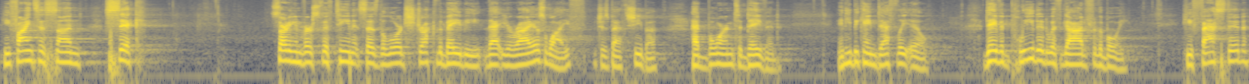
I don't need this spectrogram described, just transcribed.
He finds his son sick. Starting in verse 15, it says, The Lord struck the baby that Uriah's wife, which is Bathsheba, had born to David, and he became deathly ill. David pleaded with God for the boy. He fasted,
